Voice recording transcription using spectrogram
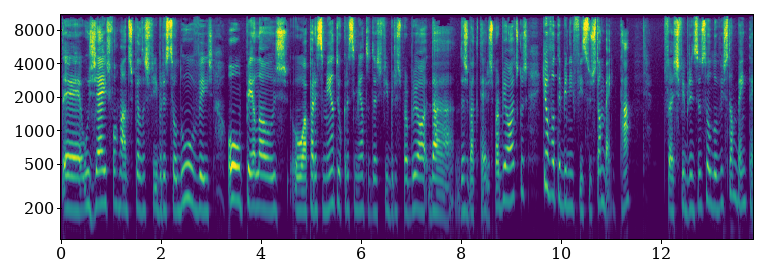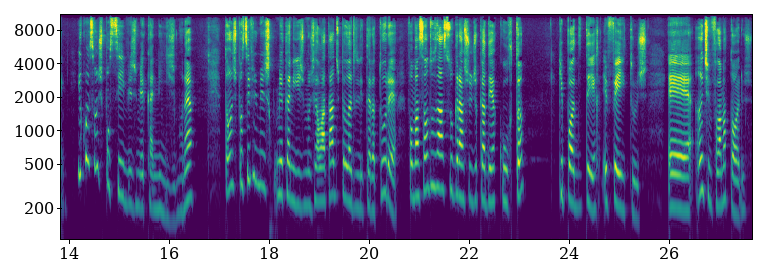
é, os géis formados pelas fibras solúveis ou pelo o aparecimento e o crescimento das fibras da, das bactérias probióticas, que eu vou ter benefícios também, tá? As fibras insolúveis também têm. E quais são os possíveis mecanismos, né? Então, os possíveis me mecanismos relatados pela literatura é formação dos ácidos graxos de cadeia curta, que pode ter efeitos é, anti-inflamatórios,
